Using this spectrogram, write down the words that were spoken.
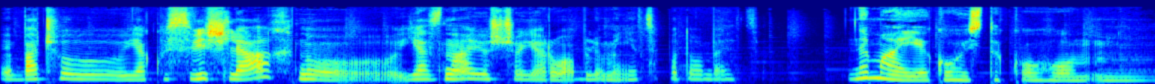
Я бачу якось свій шлях. Ну я знаю, що я роблю. Мені це подобається. Немає якогось такого м-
